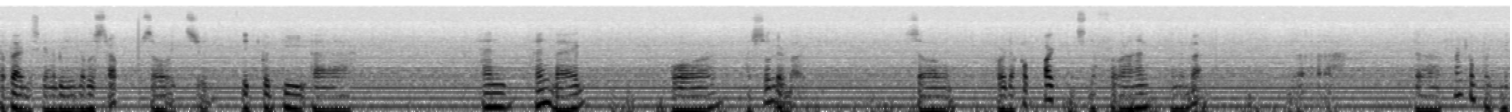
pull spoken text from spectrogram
the bag is going to be double strap. So it should it could be a hand handbag or a shoulder bag. So for the compartments the front and the back the, the front compartment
